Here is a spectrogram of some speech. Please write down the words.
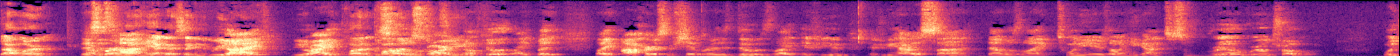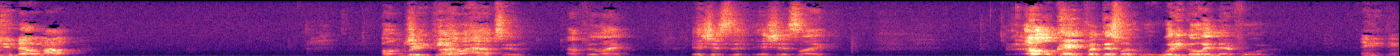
I learned. This I is burned hot. my hand. I got a second degree. You alright? burn. You alright? Applying a This climb little on scar, you're shit. gonna feel it. Like, but like I heard some shit where this dude was like, if you if you had a son that was like 20 years old and he got into some real real trouble, would you bail him out? Oh, on GP, I would have to. I feel like It's just it's just like. Oh, okay. Put it this way, what would he go in there for? Anything.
